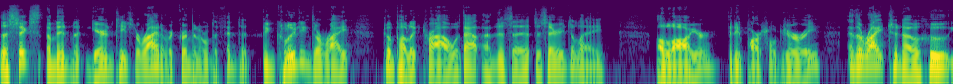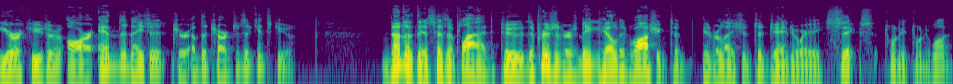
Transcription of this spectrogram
The Sixth Amendment guarantees the right of a criminal defendant, including the right to a public trial without unnecessary delay, a lawyer, an impartial jury, and the right to know who your accusers are and the nature of the charges against you. None of this has applied to the prisoners being held in Washington in relation to January 6, 2021.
